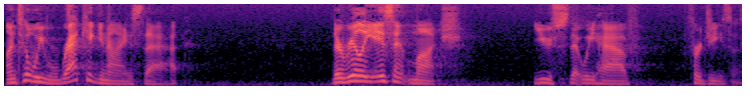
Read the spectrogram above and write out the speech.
Until we recognize that, there really isn't much use that we have for Jesus.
